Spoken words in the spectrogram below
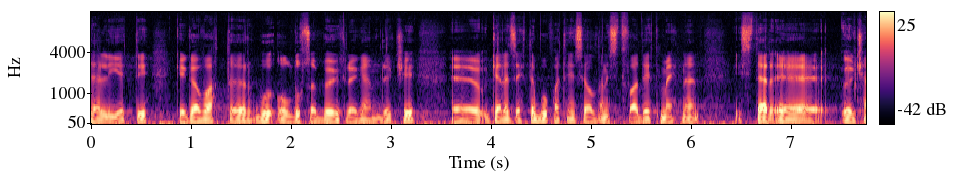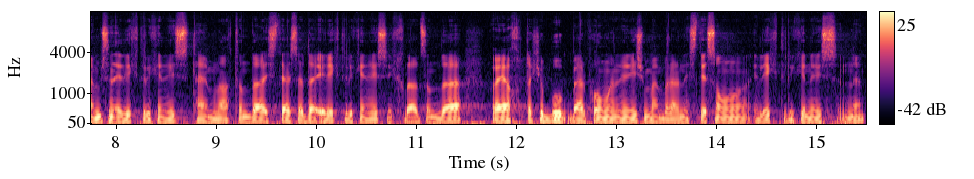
157 giqavatdır. Bu olduqca böyük rəqəmdir ki, e, gələcəkdə bu potensialdan istifadə etməklə istər e, ölkəmizin elektrik enerjisi təminatında, istərsə də elektrik enerjisi ixracında və yaxud da ki, bu bərpa olunan enerji mənbələrindən istehsal olunan elektrik enerjisindən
